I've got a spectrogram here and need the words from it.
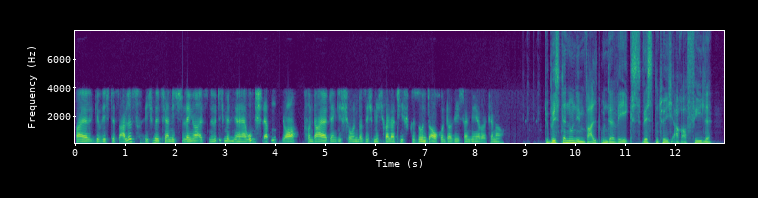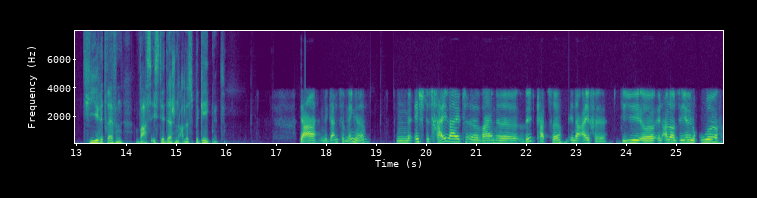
weil Gewicht ist alles. Ich will es ja nicht länger als nötig mit mir herumschleppen. Ja, von daher denke ich schon, dass ich mich relativ gesund auch unterwegs ernähre, genau. Du bist ja nun im Wald unterwegs, wirst natürlich auch auf viele Tiere treffen. Was ist dir da schon alles begegnet? Ja, eine ganze Menge. Ein echtes Highlight äh, war eine Wildkatze in der Eifel die äh, in aller Seelenruhe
